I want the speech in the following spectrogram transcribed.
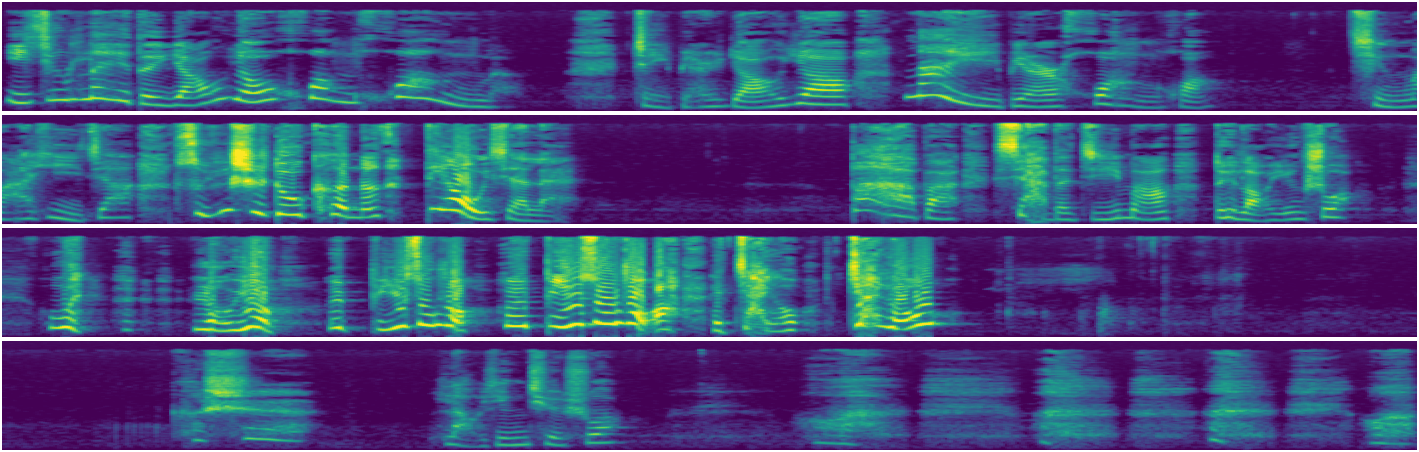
已经累得摇摇晃晃了，这边摇摇，那边晃晃，青蛙一家随时都可能掉下来。爸爸吓得急忙对老鹰说：“喂，老鹰，别松手，别松手啊！加油，加油！”可是，老鹰却说：“我，我，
